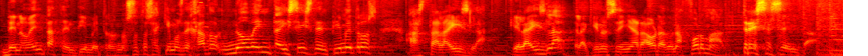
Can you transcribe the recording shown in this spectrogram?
de 90 centímetros. Nosotros aquí hemos dejado 96 centímetros hasta la isla, que la isla te la quiero enseñar ahora de una forma 360.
